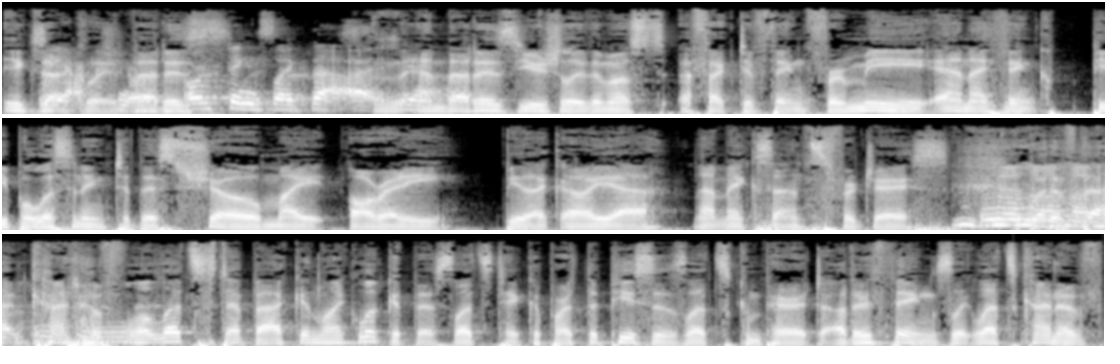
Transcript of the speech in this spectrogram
Exactly. reaction or, That is- or things like that. And, yeah. and that is usually the most effective thing for me. And I think people listening to this show might already be like, oh, yeah, that makes sense for Jace. but if that kind of, well, let's step back and like look at this. Let's take apart the pieces. Let's compare it to other things. Like, let's kind of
